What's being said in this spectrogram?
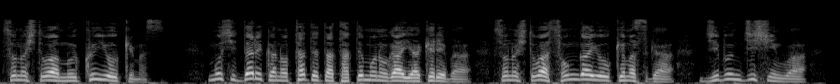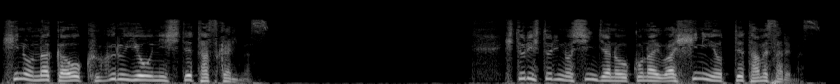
その人は報いを受けます。もし誰かの建てた建物が焼ければ、その人は損害を受けますが、自分自身は火の中をくぐるようにして助かります。一人一人の信者の行いは火によって試されます。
